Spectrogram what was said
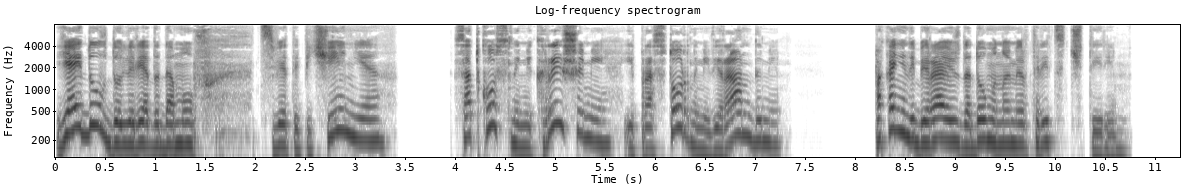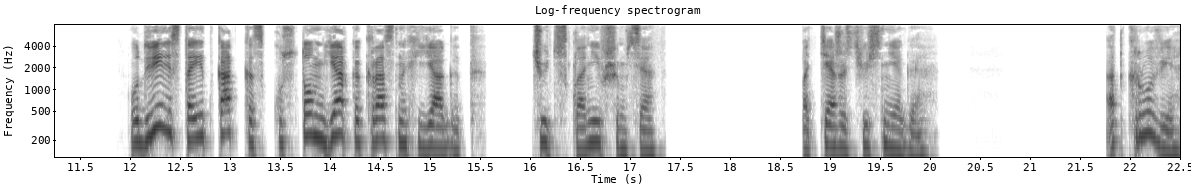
Я иду вдоль ряда домов цвета печенья, с откосными крышами и просторными верандами, пока не добираюсь до дома номер 34. У двери стоит катка с кустом ярко-красных ягод, чуть склонившимся под тяжестью снега. От крови,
